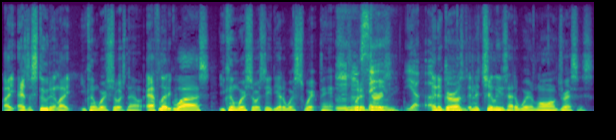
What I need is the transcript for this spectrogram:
like as a student, like you couldn't wear shorts. Now, athletic wise, you couldn't wear shorts either. You had to wear sweatpants with a Mm-hmm, Same. jersey. Yep. And the girls and the cheerleaders had to wear long dresses.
